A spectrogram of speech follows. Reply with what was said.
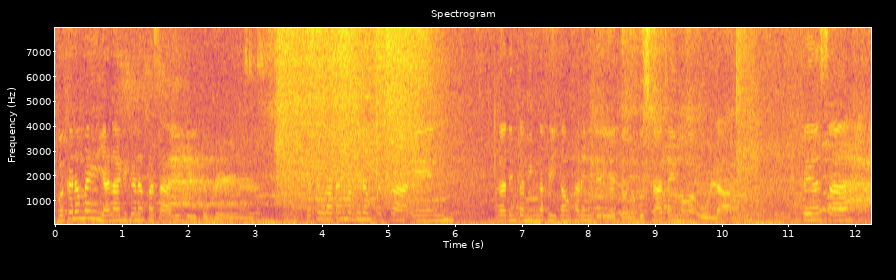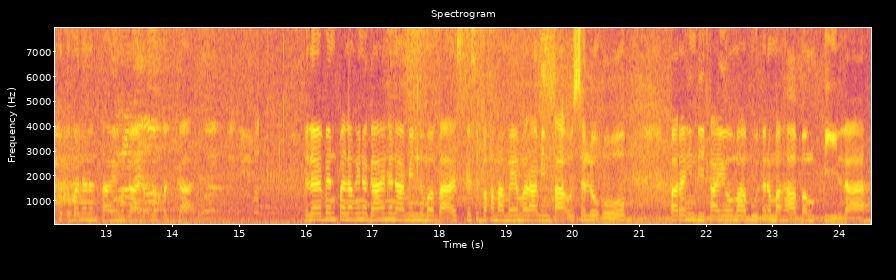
Huwag ka na mahiya, lagi ka nang kasali dito, girl. Kasi wala tayong mabilang pagkain. Wala din kaming nakitang karinderya doon. Ubus natin yung mga ulam. Kaya sa tutuban na lang tayo maghanap ng pagkain. 11 pa lang inagahan na namin lumabas kasi baka mamaya maraming tao sa loob para hindi tayo maabutan ng mahabang pila.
